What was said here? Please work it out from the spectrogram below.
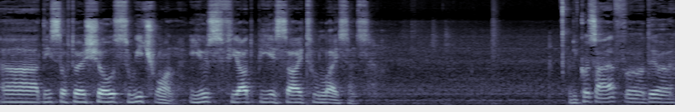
uh, this software shows which one. Use Fiat BSI tool license. Because I have uh, the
